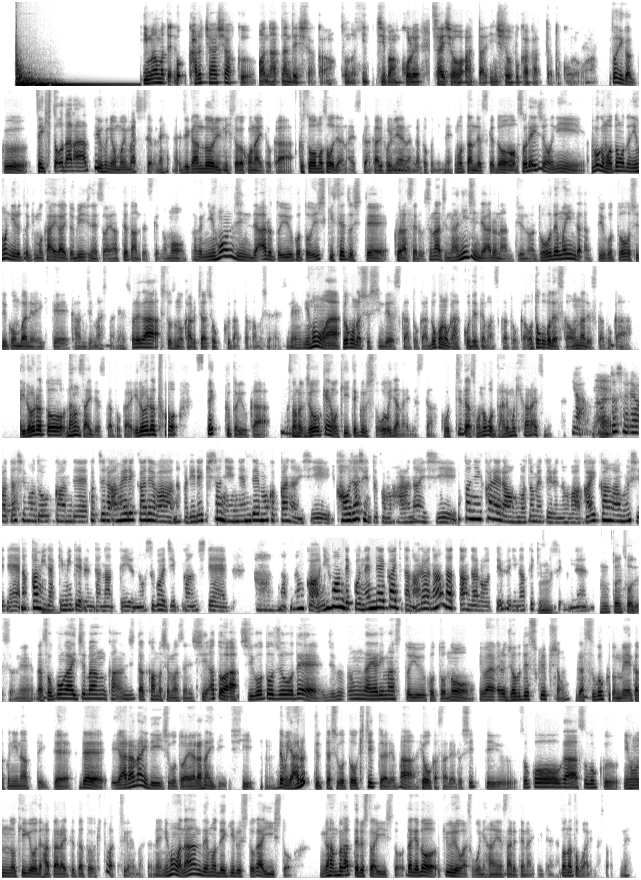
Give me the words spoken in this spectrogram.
今までカルチャーショックは何何でしたか？その一番これ最初あった印象深かったところは。とにかく適当だなっていうふうに思いましたよね。時間通りに人が来ないとか、服装もそうじゃないですか。カリフォルニアなんか特にね。思ったんですけど、それ以上に、僕もともと日本にいる時も海外とビジネスはやってたんですけども、なんか日本人であるということを意識せずして暮らせる。すなわち何人であるなんていうのはどうでもいいんだっていうことをシリコンバレーに来て感じましたね。それが一つのカルチャーショックだったかもしれないですね。日本はどこの出身ですかとか、どこの学校出てますかとか、男ですか女ですかとか、いろいろと何歳ですかとか、いろいろとスペックというか、その条件を聞いてくる人多いじゃないですか。こっちではそのこと誰も聞かないですもん。いや、はい本当それ私も同感で、こちらアメリカではなんか履歴書に年齢も書かないし、顔写真とかも貼らないし、本当に彼らを求めてるのは外観は無視で中身だけ見てるんだなっていうのをすごい実感して、あななんか日本でこう年齢書いてたのあれは何だったんだろうっていうふうになってきますよね。本当にそうですよね。だそこが一番感じたかもしれませんし、あとは仕事上で自分がやりますということの、いわゆるジョブディスクリプションがすごく明確になっていて、で、やらないでいい仕事はやらないでいいし、うんでもやるって言った仕事をきちっとやれば評価されるしっていう、そこがすごく日本の企業で働いてた時とは違いますよね。日本は何でもできる人がいい人。頑張ってる人がいい人。だけど、給料はそこに反映されてないみたいな、そんなとこありましたね。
